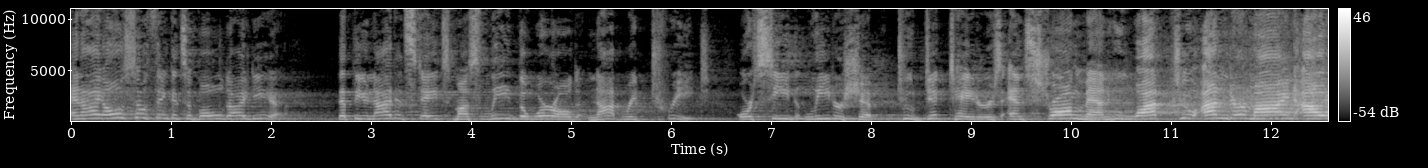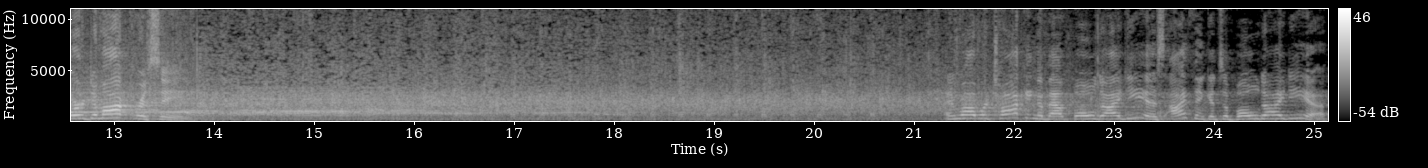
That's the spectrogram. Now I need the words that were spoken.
And I also think it's a bold idea that the United States must lead the world, not retreat or cede leadership to dictators and strongmen who want to undermine our democracy. While we're talking about bold ideas, I think it's a bold idea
